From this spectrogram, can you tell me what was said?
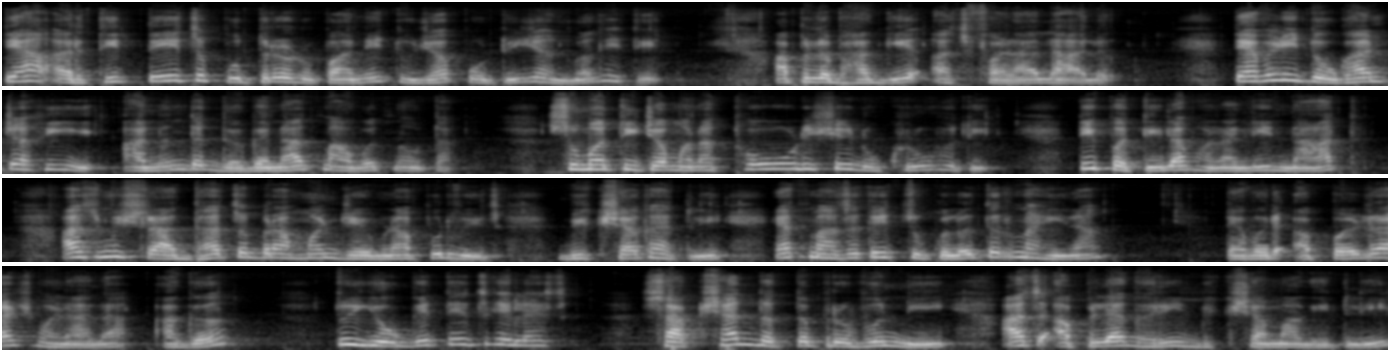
त्या अर्थी तेच पुत्र रूपाने तुझ्या पोटी जन्म घेतील. आपलं भाग्य आज फळाला आलं. त्यावेळी दोघांचाही आनंद गगनात मावत नव्हता. सुमतीच्या मनात थोडीशी रुखरूख होती. ती पतीला म्हणाली नाथ आज मी श्राद्धाचं ब्राह्मण जेवणापूर्वीच भिक्षा घातली यात माझं काही चुकलं तर नाही ना? त्यावर अपळराज म्हणाला अगं तू योग्य तेच केलंस साक्षात दत्तप्रभूंनी आज आपल्या घरी भिक्षा मागितली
